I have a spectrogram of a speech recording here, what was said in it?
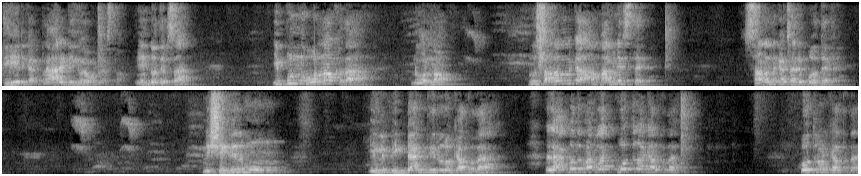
క్లియర్గా క్లారిటీగా వివరణిస్తాను. ఏంటో తెలుసా? ఇప్పుడు నువ్వు ఉన్నావు కదా? నువ్వు ఉన్నావు. నువ్వు సడన్గా మరణిస్తే సడన్గా చనిపోతే నీ శరీరము వెళ్ళి బిగ్ బ్యాంగ్ థియరీలోకి వెళ్తుందా? లేకపోతే మరలా కోతిలాగా వెళ్తుందా? కోతులోనికి వెళ్తుందా?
